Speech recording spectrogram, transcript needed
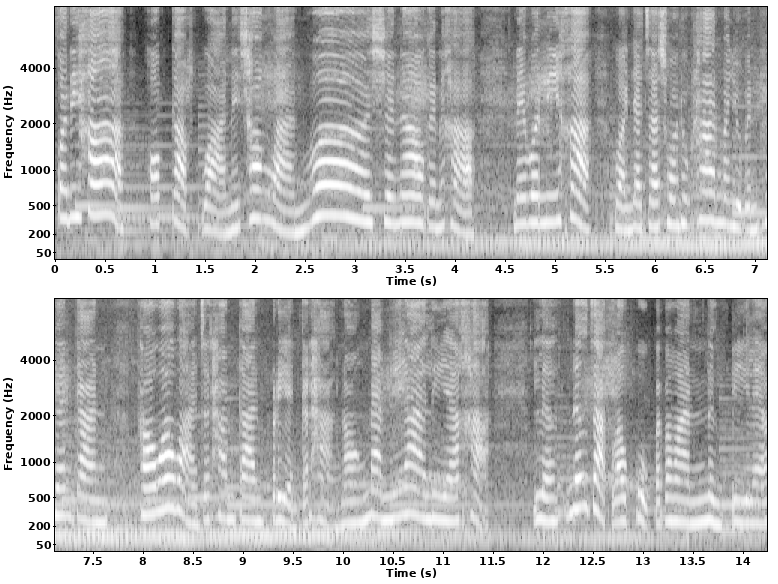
สวัสดีค่ะ พบกับหวานในช่องหวานเวอร์ชแนลกันค่ะ ในวันนี้ค่ะ หวานอยากจะชวนทุกท่านมาอยู่เป็นเพื่อนกัน เพราะว่าหวานจะทำการเปลี่ยนกระถางน้องแมมมิลาเลียค่ะเนื่องจากเราปลูกไปประมาณ 1 ปีแล้ว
